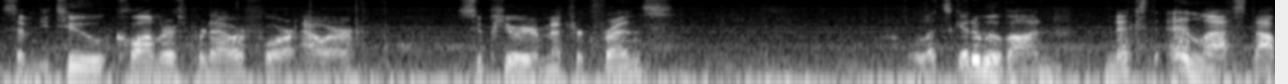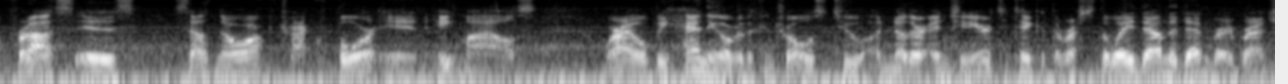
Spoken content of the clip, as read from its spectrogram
72 kilometers per hour for our superior metric friends. Let's get a move on next and last stop for us is South Norwalk Track 4 in 8 miles, where I will be handing over the controls to another engineer to take it the rest of the way down the Danbury branch.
